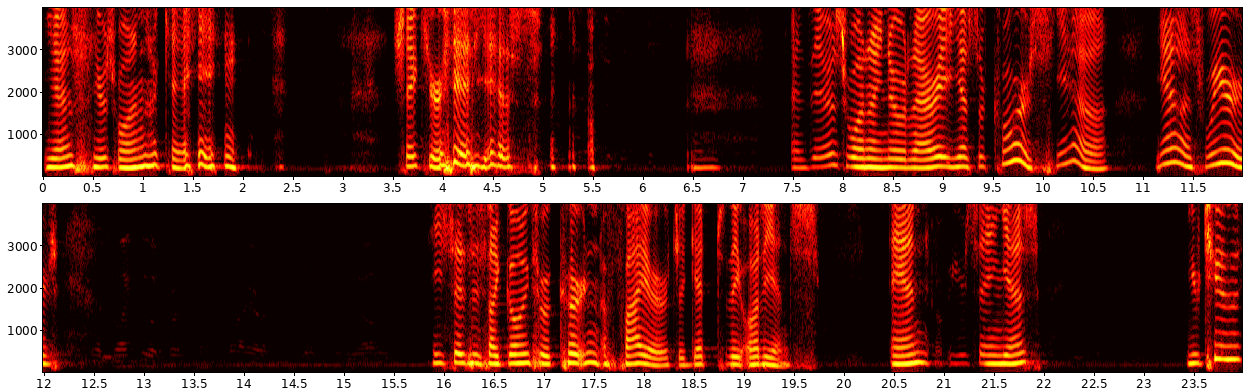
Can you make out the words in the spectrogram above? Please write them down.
Yes, here's one. Okay. Shake your head. Yes. and there's one I know, Larry. Yes, of course. Yeah. Yeah, it's weird. He says it's like going through a curtain of fire to get to the audience. And you're saying yes? You too?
